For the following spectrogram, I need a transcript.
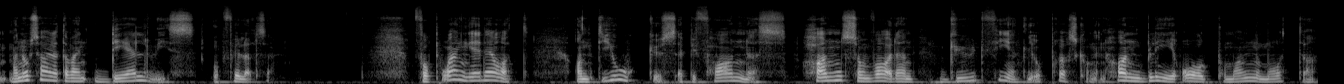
Men nå sa jeg at det var en delvis oppfyllelse. For poenget er det at Antiokus Epifanes, han som var den gudfiendtlige opprørskongen, han blir òg på mange måter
